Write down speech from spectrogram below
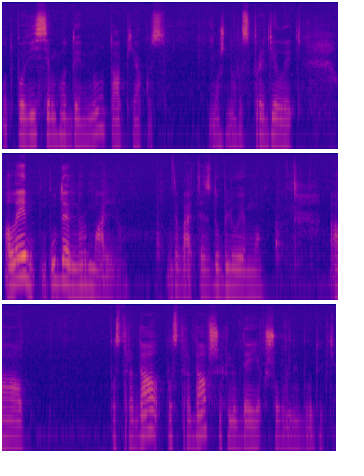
от по 8 годин. Ну, так якось можна розподілити. Але буде нормально. Давайте здублюємо пострадав, пострадавших людей, якщо вони будуть.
